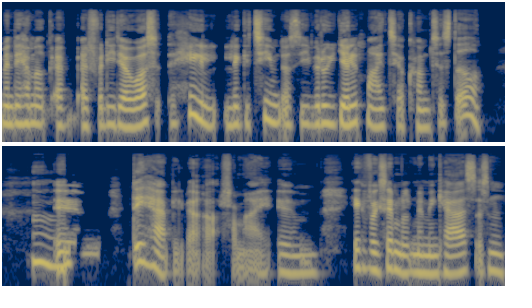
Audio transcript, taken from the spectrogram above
men det her med, at, at fordi det er jo også helt legitimt at sige, vil du hjælpe mig til at komme til stede? Mm. Øhm, det her vil være rart for mig. Øhm, jeg kan for eksempel med min kæreste, sådan,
